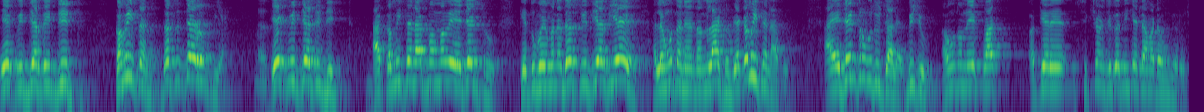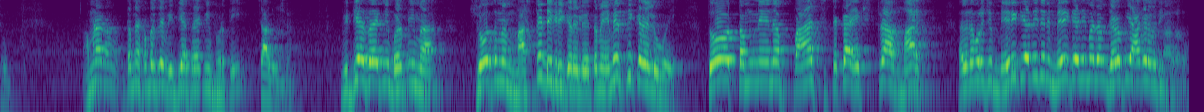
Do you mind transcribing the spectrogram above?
એક વિદ્યાર્થી દીઠ. કમિશન દસ હજાર રૂપિયા. એક વિદ્યાર્થી દીઠ. આ કમિશન આપવામાં આવે એજન્ટ થ્રુ કે તું ભાઈ મને દસ વિદ્યાર્થી આવી એટલે હું તને તને લાખ રૂપિયા કમિશન આપું. આ એજન્ટ થ્રુ બધું ચાલે. બીજું હું તમને એક વાત અત્યારે શિક્ષણ જગતની છે એટલા માટે ઉમેરું છું. હમણાં તમને ખબર છે વિદ્યા સહાયકની ભરતી ચાલુ છે. વિદ્યા સહાયકની ભરતીમાં જો તમે માસ્ટર ડિગ્રી કરેલી હોય તમે એમએસસી કરેલું હોય તો તમને એના પાંચ ટકા એક્સ્ટ્રા માર્ક એટલે તમારું જે મેરિટ યાદી છે ને મેરિટ યાદીમાં તમે ઝડપથી આગળ વધી શકો.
